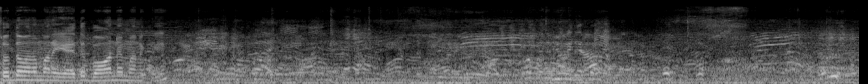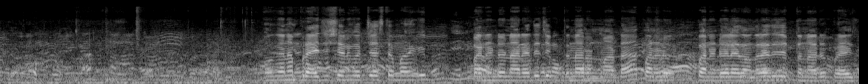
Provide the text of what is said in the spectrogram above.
చూద్దాం అన్న మనకి అయితే బాగున్నాయి మనకి. ఓకేనా ప్రైజ్ విషయానికి వచ్చేస్తే మనకి పన్నెండున్నర అయితే చెప్తున్నారు అనమాట పన్నెండు పన్నెండు వేల ఐదు వందలు అయితే చెప్తున్నారు ప్రైజ్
